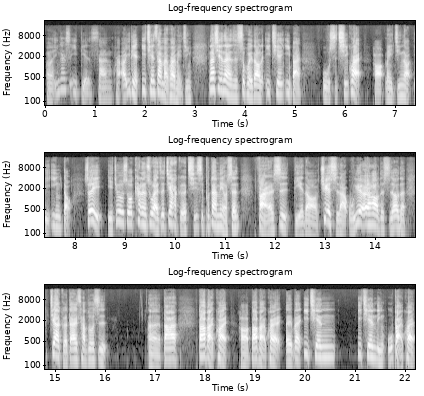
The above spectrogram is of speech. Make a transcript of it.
呃，应该是一点三块啊，一点一千三百块美金。那现在是回到了一千一百五十七块好美金啊，一英斗。所以也就是说，看得出来这价格其实不但没有升，反而是跌的哦。确实啦，五月二号的时候呢，价格大概差不多是呃八八百块，好八百块，呃不一千一千零五百块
